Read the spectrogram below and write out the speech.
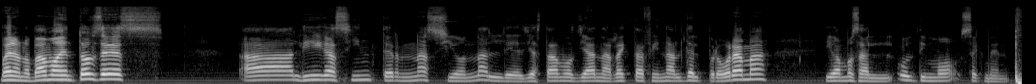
Bueno, nos vamos entonces a ligas internacionales. Ya estamos ya en la recta final del programa y vamos al último segmento.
